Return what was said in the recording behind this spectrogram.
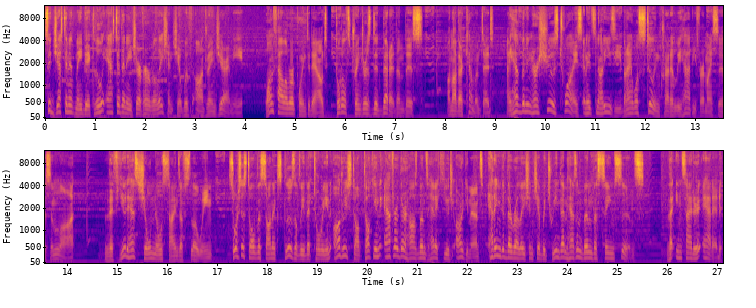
suggesting it may be a clue as to the nature of her relationship with Audrey and Jeremy. One follower pointed out, total strangers did better than this. Another commented, I have been in her shoes twice and it's not easy, but I was still incredibly happy for my sis-in-law. The feud has shown no signs of slowing. Sources told The Sun exclusively that Tori and Audrey stopped talking after their husbands had a huge argument, adding that the relationship between them hasn't been the same since. The insider added,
